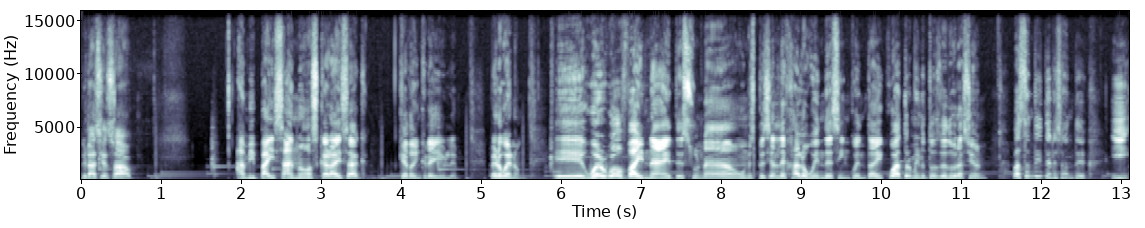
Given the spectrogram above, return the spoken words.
gracias a a mi paisano Oscar Isaac, quedó increíble. Pero bueno, eh, Werewolf by Night es una, un especial de Halloween de 54 minutos de duración. Bastante interesante. Y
